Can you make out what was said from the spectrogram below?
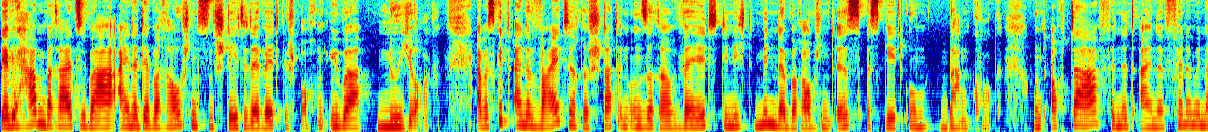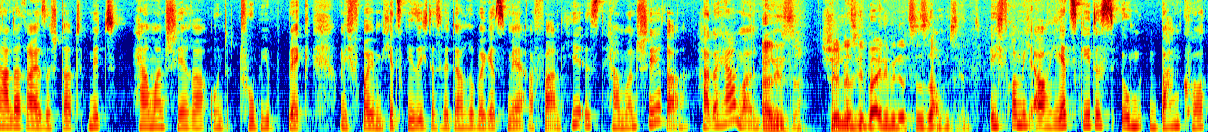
Ja, wir haben bereits über eine der berauschendsten Städte der Welt gesprochen, über New York. Aber es gibt eine weitere Stadt in unserer Welt, die nicht minder berauschend ist. Es geht um Bangkok. Und auch da findet eine phänomenale Reise statt mit Hermann Scherer und Tobi Beck. Und ich freue mich jetzt riesig, dass wir darüber jetzt mehr erfahren. Hier ist Hermann Scherer. Hallo Hermann. Alissa, schön, dass wir beide wieder zusammen sind. Ich freue mich auch. Jetzt geht es um Bangkok.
